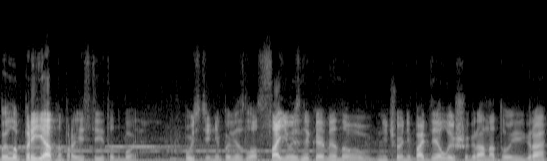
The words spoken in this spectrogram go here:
было приятно провести этот бой. Пусть и не повезло с союзниками, ну, ничего не поделаешь, игра на то и игра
